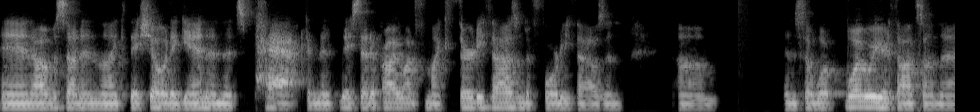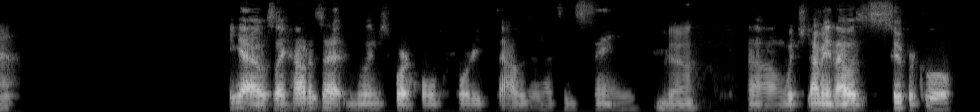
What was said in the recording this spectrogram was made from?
and all of a sudden, like they show it again, and it's packed, and they said it probably went from like thirty thousand to forty thousand. Um, and so, what what were your thoughts on that? Yeah, I was like, how does that Williamsport hold forty thousand? That's insane. Yeah. Um, which I mean, that was super cool.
